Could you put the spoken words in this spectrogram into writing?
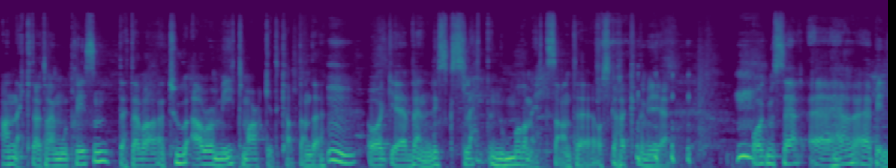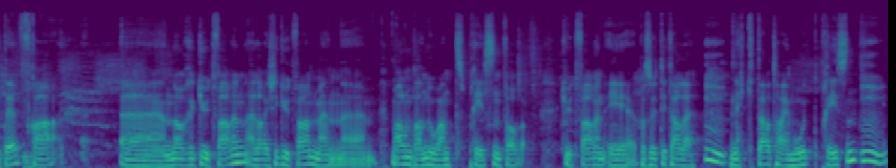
han nekta å ta imot prisen. Dette var Two Hour Meat Market, kalte han det. Mm. Og eh, vennligst slett nummeret mitt, sa han til Oscar-akademiet. og vi ser eh, her er bildet fra eh, når gudfaren, eller ikke gudfaren, men eh, Marlon Brando vant prisen for gudfaren i, på 70-tallet. Mm. Nekta å ta imot prisen. Mm.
